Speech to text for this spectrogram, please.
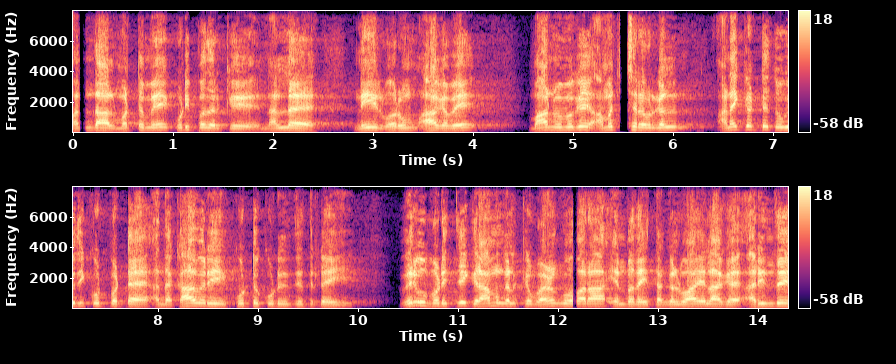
வந்தால் மட்டுமே குடிப்பதற்கு நல்ல நீர் வரும். ஆகவே மாண்புமிகு அமைச்சர் அவர்கள் அணைக்கட்டு தொகுதிக்குட்பட்ட அந்த காவிரி கூட்டு குடிநீர் திட்டத்தை விரிவுபடுத்தி கிராமங்களுக்கு வழங்குவாரா என்பதை தங்கள் வாயிலாக அறிந்து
